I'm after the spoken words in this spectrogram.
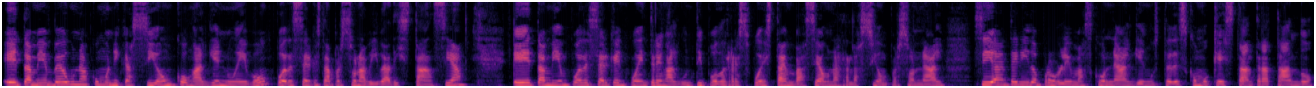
Eh, también veo una comunicación con alguien nuevo. Puede ser que esta persona viva a distancia. Eh, también puede ser que encuentren algún tipo de respuesta en base a una relación personal. Si han tenido problemas con alguien, ustedes como que están tratando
